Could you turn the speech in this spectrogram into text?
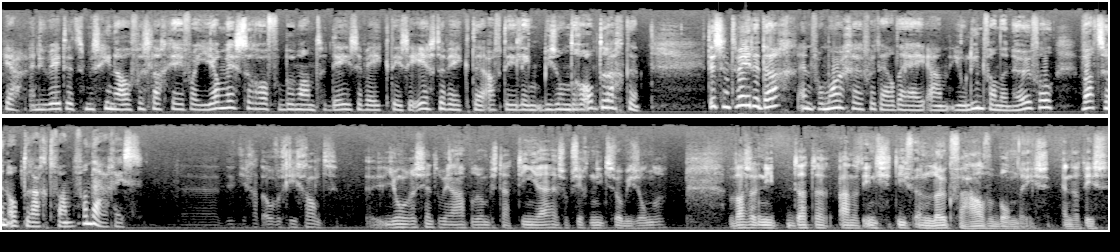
Ja, en u weet het misschien al, verslaggever Jan Westerhof bemant deze week, deze eerste week, de afdeling Bijzondere Opdrachten. Het is een tweede dag en vanmorgen vertelde hij aan Jolien van den Heuvel wat zijn opdracht van vandaag is. Uh, dit gaat over Gigant. Het jongerencentrum in Apeldoorn bestaat tien jaar, is op zich niet zo bijzonder. Was het niet dat er aan het initiatief een leuk verhaal verbonden is. En dat is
